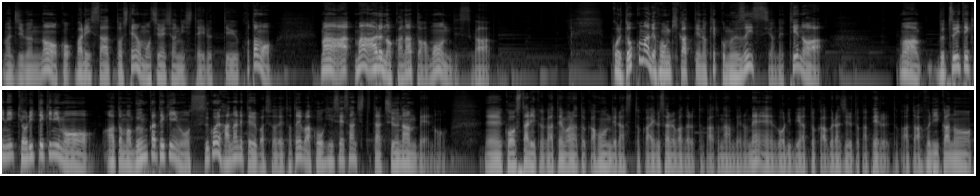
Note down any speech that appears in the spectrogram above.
まあ自分のバリスタとしてのモチベーションにしているっていうことも、まあ、まああるのかなとは思うんですが、これどこまで本気かっていうのは結構むずいっすよね。っていうのは、まあ、物理的に、距離的にも、あとまあ文化的にもすごい離れてる場所で、例えばコーヒー生産地って言ったら中南米の、えー、コースタリカ、ガテマラとか、ホンデラスとか、エルサルバドルとか、あと南米のね、えー、ボリビアとか、ブラジルとか、ペルーとか、あとアフリカの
